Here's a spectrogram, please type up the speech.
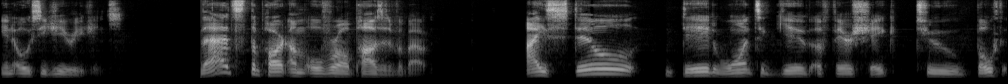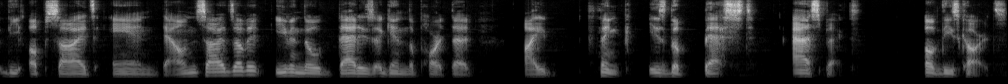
in OCG regions. That's the part I'm overall positive about. I still did want to give a fair shake to both the upsides and downsides of it, even though that is, again, the part that I think is the best aspect of these cards.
